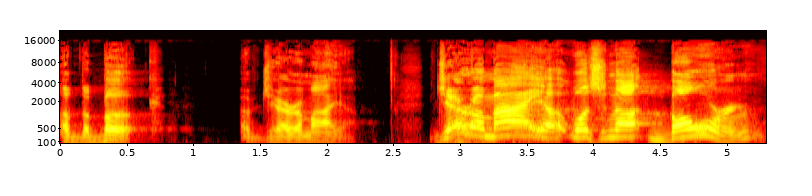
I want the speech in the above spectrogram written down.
of the book of Jeremiah. Jeremiah was not born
